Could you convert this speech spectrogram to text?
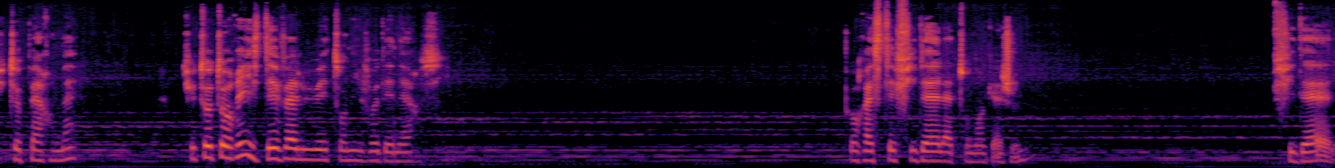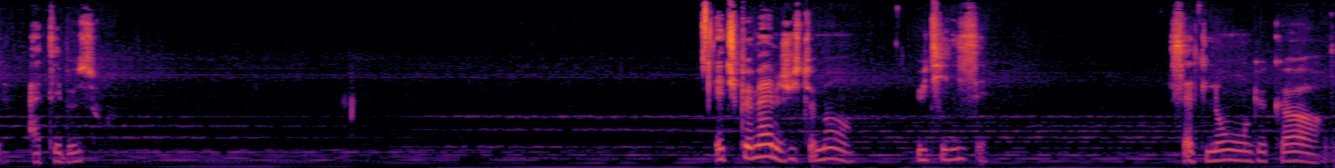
tu te permets, tu t'autorises d'évaluer ton niveau d'énergie pour rester fidèle à ton engagement, fidèle à tes besoins. Et tu peux même justement utiliser cette longue corde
